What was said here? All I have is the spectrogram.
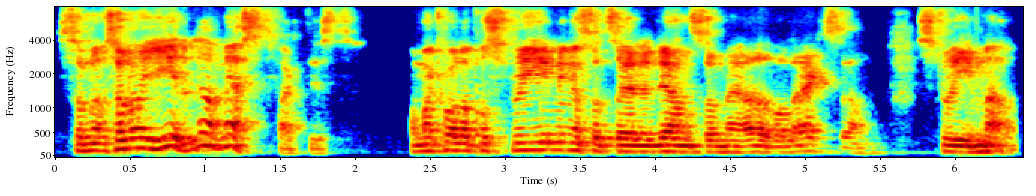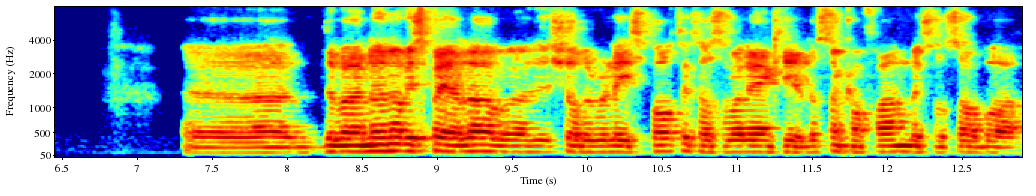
som, som de gillar mest faktiskt. Om man kollar på streaming och sånt så är det den som är överlägsen streamad. Eh, det var nu när vi spelade, körde releasepartyt här så var det en kille som kom fram liksom och sa bara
